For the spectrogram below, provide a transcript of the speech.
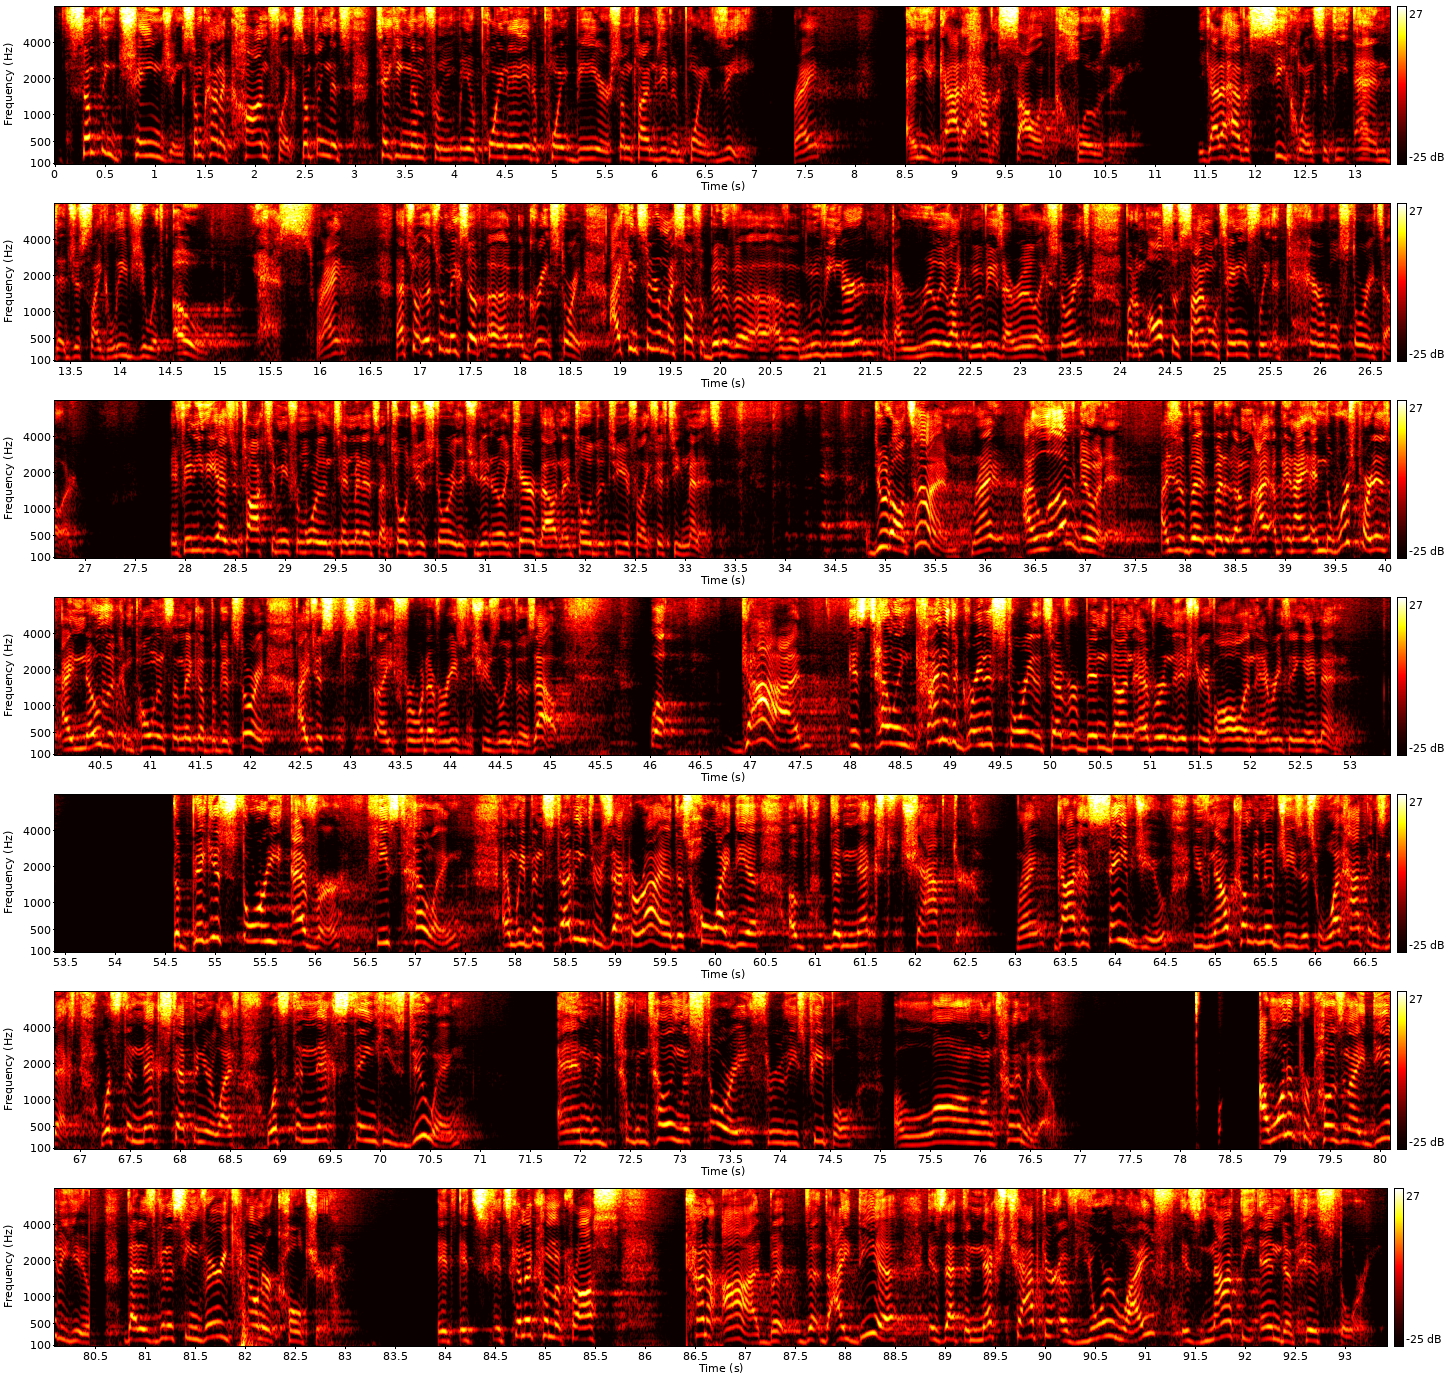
something changing, some kind of conflict, something that's taking them from you know, point A to point B or sometimes even point Z, right? And you got to have a solid closing. You got to have a sequence at the end that just like leaves you with, oh, yes, right? That's what, that's what makes up a, a, great story. I consider myself a bit of a, of a movie nerd. Like, I really like movies, I really like stories, but I'm also simultaneously a terrible storyteller. If any of you guys have talked to me for more than 10 minutes, I've told you a story that you didn't really care about, and I told it to you for like 15 minutes. I do it all the time, right? I love doing it. I just, but, but um, I, and I, and the worst part is, I know the components that make up a good story. I just, for whatever reason, choose to leave those out. Well, God is telling kind of the greatest story that's ever been done ever in the history of all and everything. Amen. The biggest story ever he's telling, and we've been studying through Zechariah this whole idea of the next chapter, right? God has saved you. You've now come to know Jesus. What happens next? What's the next step in your life? What's the next thing he's doing? And we've been telling this story through these people a long, long time ago. I want to propose an idea to you that is going to seem very counterculture. It, it's it's going to come across kind of odd, but the, the idea is that the next chapter of your life is not the end of his story.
